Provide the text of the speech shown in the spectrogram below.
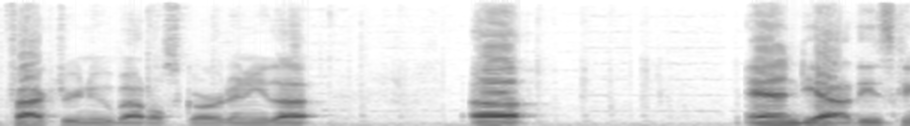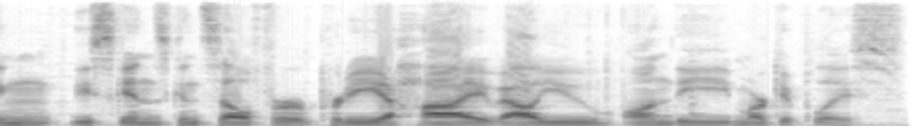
factory new, battle scarred, any of that. Uh, and yeah, these can these skins can sell for pretty high value on the marketplace.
